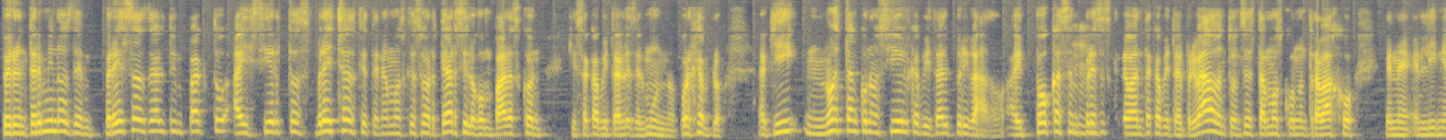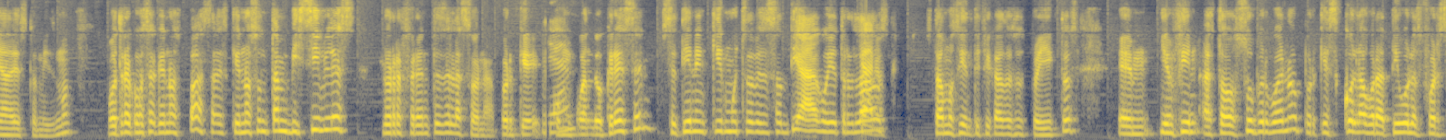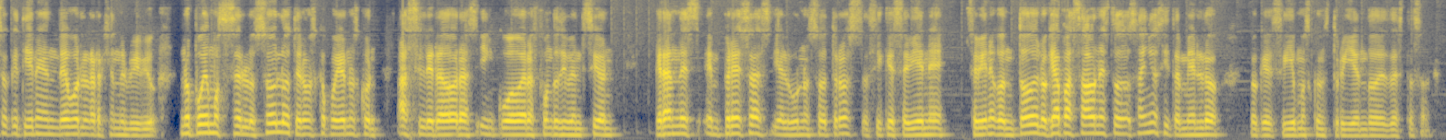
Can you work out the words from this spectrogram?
pero en términos de empresas de alto impacto hay ciertas brechas que tenemos que sortear si lo comparas con quizá capitales del mundo. Por ejemplo, aquí no es tan conocido el capital privado, hay pocas mm. empresas que levantan capital privado, entonces estamos con un trabajo en, línea de esto mismo. Otra cosa que nos pasa es que no son tan visibles los referentes de la zona, porque cuando crecen se tienen que ir muchas veces a Santiago y otros lados. Estamos identificando esos proyectos Em, y en fin, ha estado súper bueno porque es colaborativo el esfuerzo que tiene Endeavor en la región del Bibio. No podemos hacerlo solo, tenemos que apoyarnos con aceleradoras, incubadoras, fondos de inversión, grandes empresas y algunos otros. Así que se viene, se viene con todo lo que ha pasado en estos dos años y también lo que seguimos construyendo desde esta zona.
